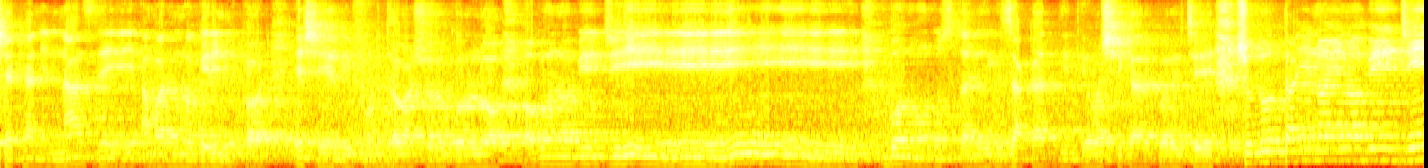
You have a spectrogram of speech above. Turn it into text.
সেখানে না যেয়ে আমার নবীর নিকট এসে রিপোর্ট দেওয়া শুরু করল। অগনবীজি বনু মুস্তালিক জাকাত দিতে অস্বীকার করেছে। শুধু তাই নয় নবীজি,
